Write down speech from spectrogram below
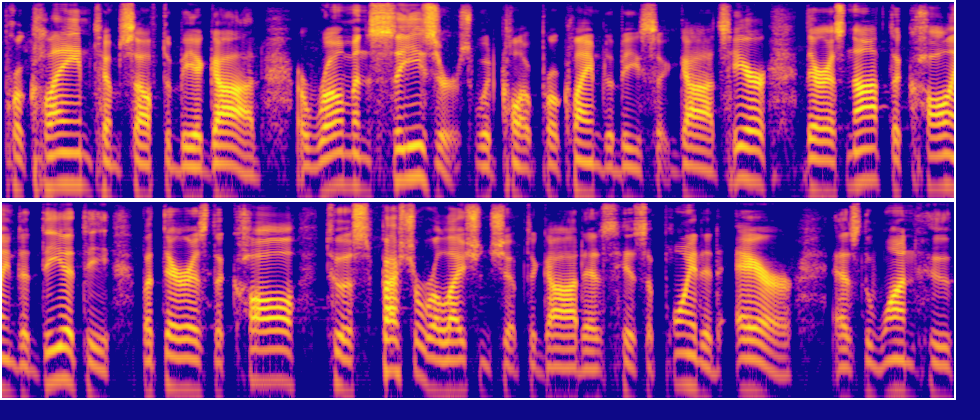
proclaimed himself to be a god. A Roman Caesars would cl- proclaim to be gods. Here, there is not the calling to deity, but there is the call to a special relationship to God as his appointed heir, as the one who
